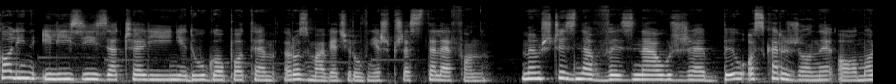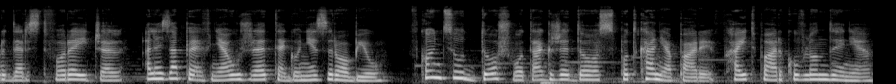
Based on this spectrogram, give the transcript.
Colin i Lizzie zaczęli niedługo potem rozmawiać również przez telefon. Mężczyzna wyznał, że był oskarżony o morderstwo Rachel, ale zapewniał, że tego nie zrobił. W końcu doszło także do spotkania pary w Hyde Parku w Londynie.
